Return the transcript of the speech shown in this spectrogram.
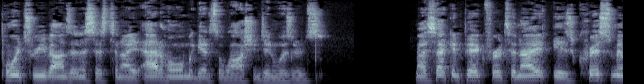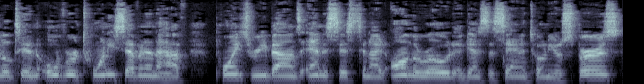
points, rebounds, and assists tonight at home against the Washington Wizards. My second pick for tonight is Khris Middleton over 27 and a half points, rebounds, and assists tonight on the road against the San Antonio Spurs.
